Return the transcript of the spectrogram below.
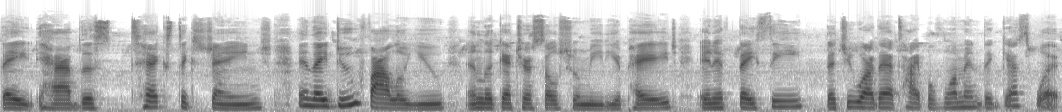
they have this text exchange and they do follow you and look at your social media page. And if they see that you are that type of woman, then guess what?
